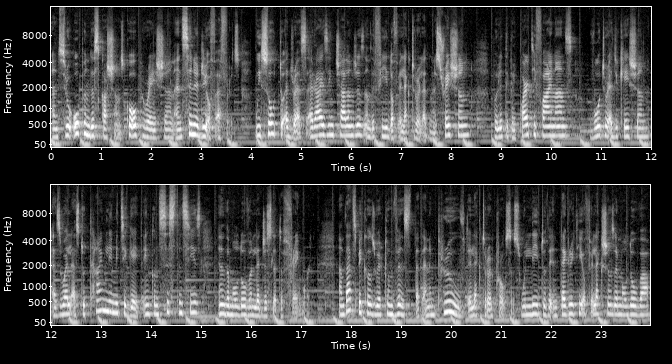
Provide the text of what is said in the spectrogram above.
and through open discussions, cooperation, and synergy of efforts, we sought to address arising challenges in the field of electoral administration, political party finance, voter education, as well as to timely mitigate inconsistencies in the Moldovan legislative framework. And that's because we're convinced that an improved electoral process will lead to the integrity of elections in Moldova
